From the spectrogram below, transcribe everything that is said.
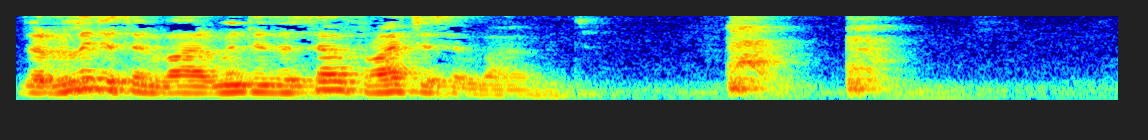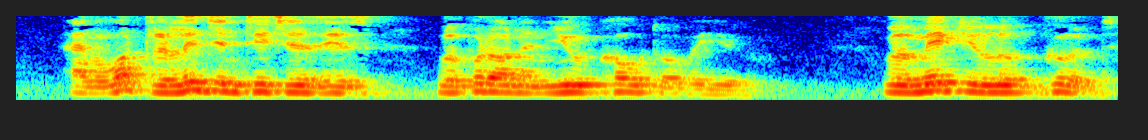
The religious environment is a self righteous environment. And what religion teaches is we'll put on a new coat over you, we'll make you look good.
